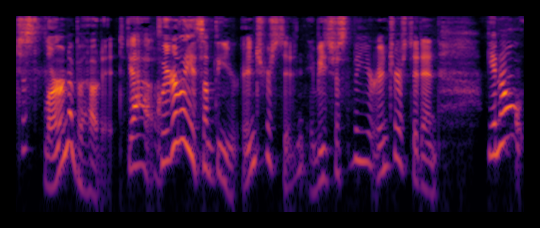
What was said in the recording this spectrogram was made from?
Just learn about it. Yeah. Clearly, it's something you're interested in. Maybe it's just something you're interested in. You know,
